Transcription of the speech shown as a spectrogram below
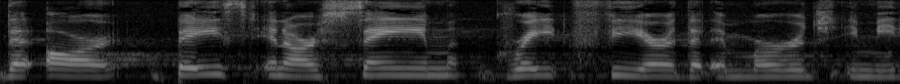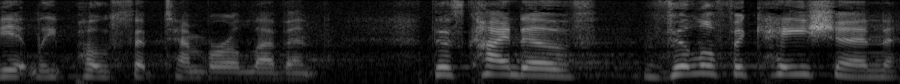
that are based in our same great fear that emerged immediately post September 11th. This kind of vilification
